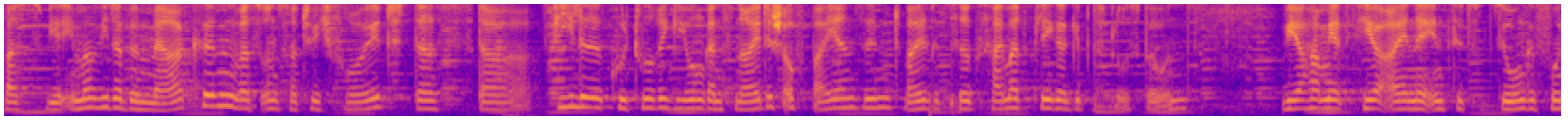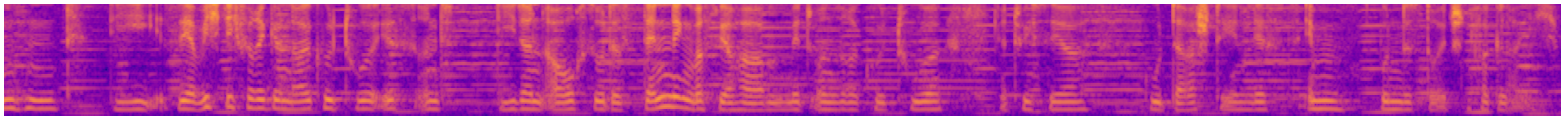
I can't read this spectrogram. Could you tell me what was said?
Was wir immer wieder bemerken, was uns natürlich freut, dass da viele Kulturregionen ganz neidisch auf Bayern sind, weil Bezirksheimatpfleger gibt es bloß bei uns. Wir haben jetzt hier eine Institution gefunden, die sehr wichtig für Regionalkultur ist und die dann auch so das Standing, was wir haben mit unserer Kultur, natürlich sehr gut dastehen lässt im bundesdeutschen Vergleich.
